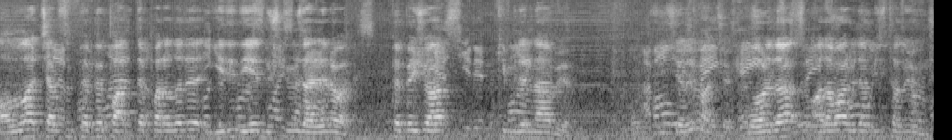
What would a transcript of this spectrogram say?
Allah çarpsın Pepe Park'ta paraları yedi diye düştüğümüz hallere bak. Pepe şu an kim bilir ne yapıyor. Bu arada adam harbiden bizi tanıyormuş.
